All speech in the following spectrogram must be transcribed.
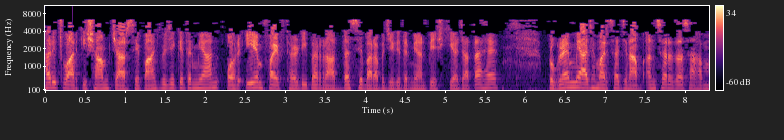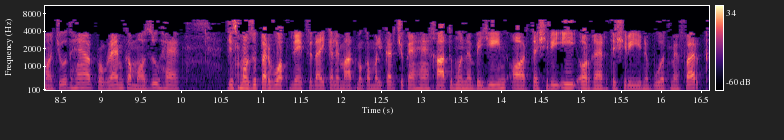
ہر اتوار کی شام چار سے پانچ بجے کے درمیان اور اے ایم فائیو تھرٹی پر رات دس سے بارہ بجے کے درمیان پیش کیا جاتا ہے۔ پروگرام میں آج ہمارے ساتھ جناب انصر رضا صاحب موجود ہیں اور پروگرام کا موضوع ہے جس موضوع پر وہ اپنے ابتدائی کلمات مکمل کر چکے ہیں، خاتم النبیین اور تشریعی اور غیر تشریعی نبوت میں فرق۔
